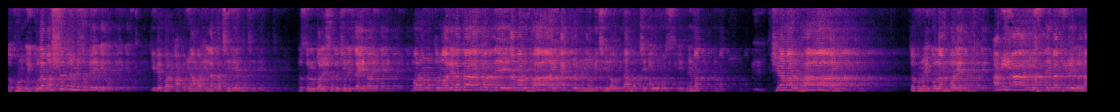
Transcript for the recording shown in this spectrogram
তখন ওই গোলাম আশ্চর্যজনিত হয়ে গেল। কি ব্যাপার, আপনি আমার এলাকা চিনেন? রসুল বলে, শুধু চিনি তাই নয়, বরং তোমার এলাকার মধ্যে আমার ভাই একজন নবী ছিল, নাম হচ্ছে সে আমার ভাই। তখন ওই গোলাম বলেন আমি আর বুঝতে বাকি রইল না,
